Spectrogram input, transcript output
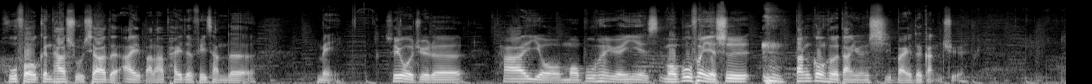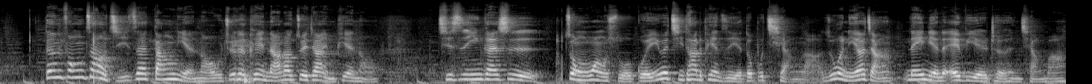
胡佛跟他属下的爱，把他拍得非常的美。所以我觉得他有某部分原因，也是某部分也是 帮共和党员洗白的感觉。登峰造极在当年哦，我觉得可以拿到最佳影片哦。其实应该是众望所归，因为其他的片子也都不强啦。如果你要讲那一年的《Aviator》很强吗？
